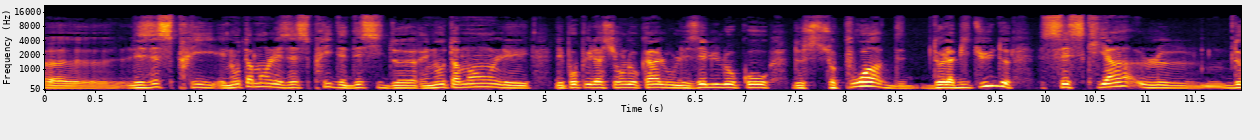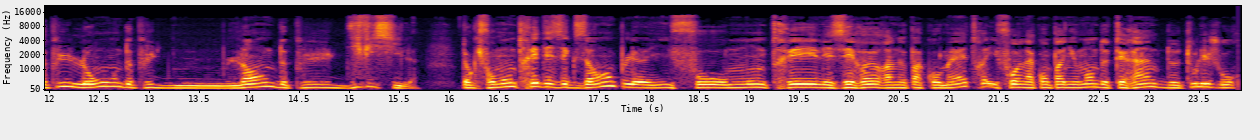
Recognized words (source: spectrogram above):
les esprits, et notamment les esprits des décideurs, et notamment les, populations locales ou les élus locaux, de ce poids de, de l'habitude, c'est ce qui a le, de plus long, de plus lent, de plus difficile. Donc il faut montrer des exemples, il faut montrer les erreurs à ne pas commettre, il faut un accompagnement de terrain de tous les jours.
